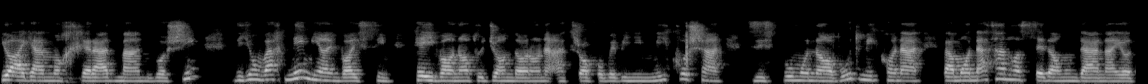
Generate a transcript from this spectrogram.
یا اگر ما خردمند باشیم دیگه اون وقت نمیایم وایسیم حیوانات و جانداران اطراف رو ببینیم می‌کشن زیست بوم و نابود می‌کنن و ما نه تنها صدامون در نیاد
